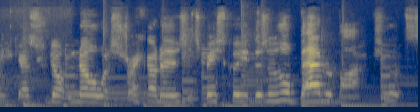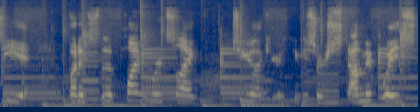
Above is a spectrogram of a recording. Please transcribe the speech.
of you guys who don't know what a strikeout is, it's basically there's a little batter box. You won't see it, but it's the point where it's like to your like your it's your stomach, waist,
